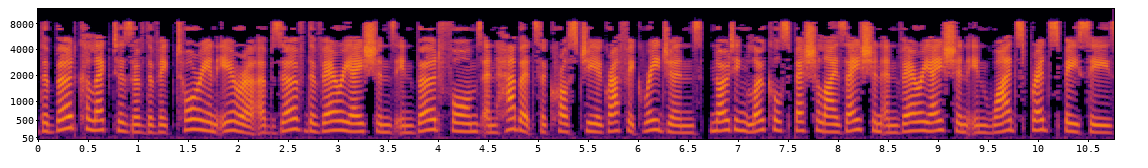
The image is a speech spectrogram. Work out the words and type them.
The bird collectors of the Victorian era observed the variations in bird forms and habits across geographic regions, noting local specialization and variation in widespread species.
